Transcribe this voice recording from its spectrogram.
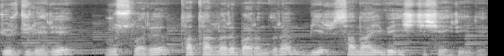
Gürcüleri, Rusları, Tatarları barındıran bir sanayi ve işçi şehriydi.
